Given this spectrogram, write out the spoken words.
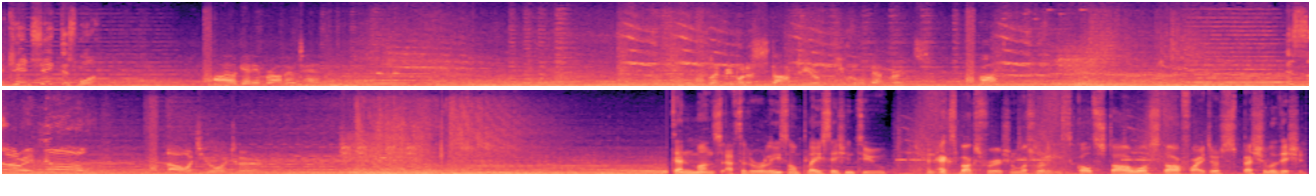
I can't shake this one! I'll get it, Bravo 10. Let me put a stop to your futile efforts. What? Essara, no! Now it's your turn. 10 months after the release on PlayStation 2, an Xbox version was released called Star Wars Starfighter Special Edition,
